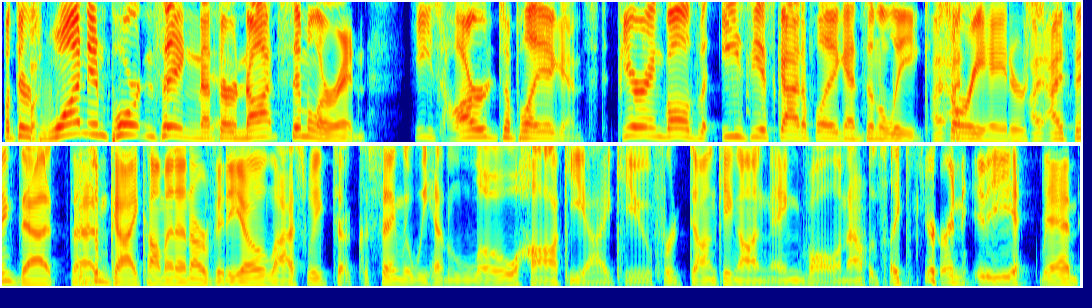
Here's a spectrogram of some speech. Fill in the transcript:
but there's one important thing that Yeah. they're not similar in. He's hard to play against. Pierre Engvall is the easiest guy to play against in the league. I- I- Sorry, haters. I, I think that that some guy comment in our video last week to, saying that we had low hockey IQ for dunking on Engvall, and I was like, "You're an idiot, man.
